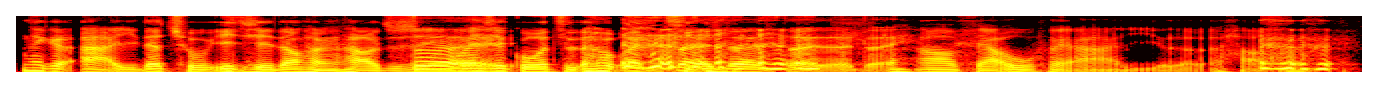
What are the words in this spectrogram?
那个阿姨的厨艺其实都很好，只是因为是锅子的问题。对对对对对。哦，不要误会阿姨了，好。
